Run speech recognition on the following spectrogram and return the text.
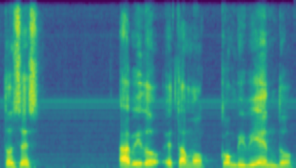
Entonces, ha habido, estamos conviviendo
